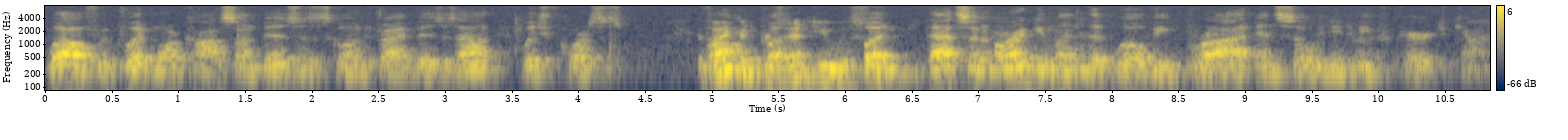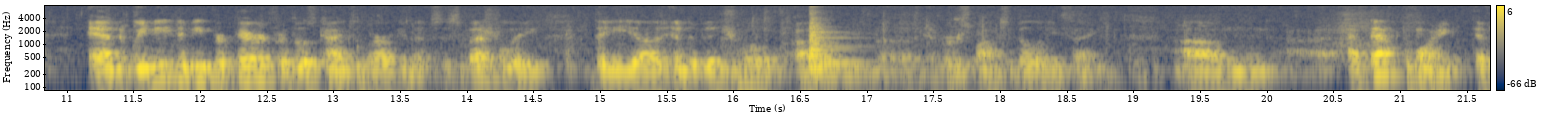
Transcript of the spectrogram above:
well, if we put more costs on business, it's going to drive business out, which of course is If I wrong, could but- present you with some, But that's an argument that will be brought, and so we need to be prepared to counter. and we need to be prepared for those kinds of arguments, especially the uh, individual um, responsibility thing. Um, At that point, if,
